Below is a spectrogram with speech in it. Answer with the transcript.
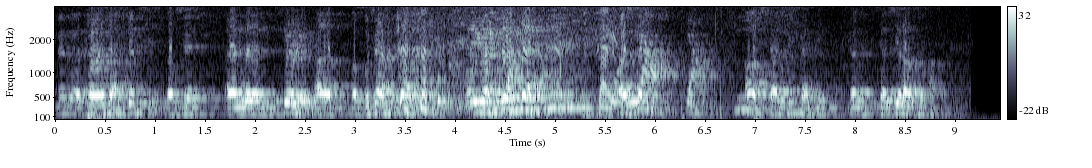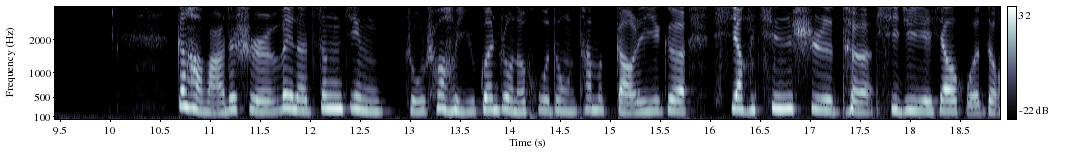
没有没有，开玩笑，对不起，老师。呃，Siri，呃，呃，不是，那个。我叫小西。哦，小西，小西，小小西老师好。更好玩的是，为了增进主创与观众的互动，他们搞了一个相亲式的戏剧夜宵活动。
